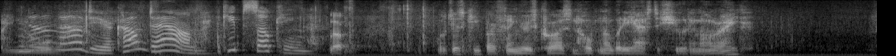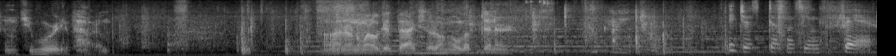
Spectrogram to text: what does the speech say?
I No, no, dear. Calm down. Keep soaking. Look, we'll just keep our fingers crossed and hope nobody has to shoot him, all right? So don't you worry about him. Well, I don't know when I'll get back, so don't hold up dinner. Okay. It just doesn't seem fair.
